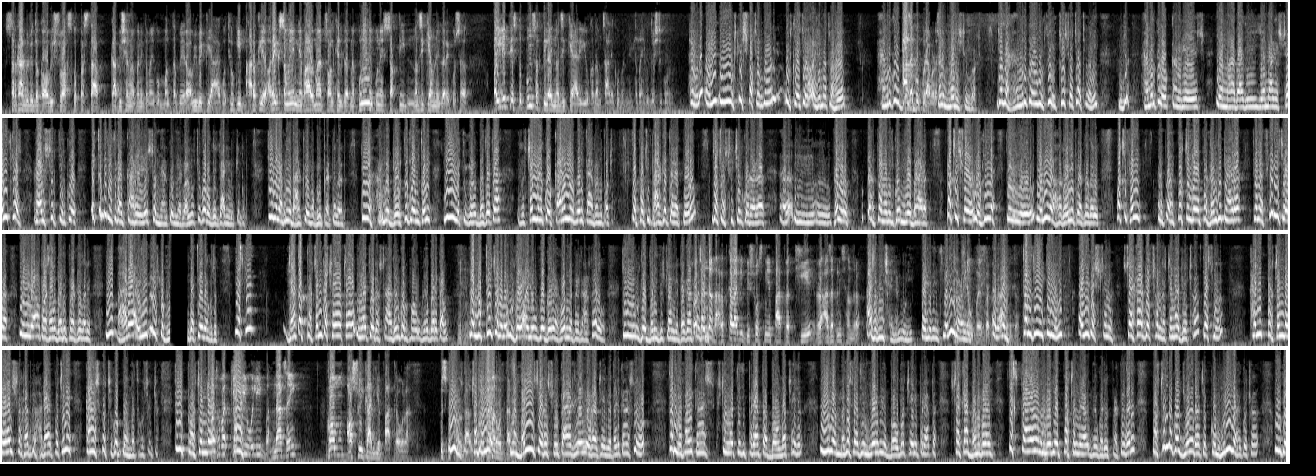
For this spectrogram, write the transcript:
सरकार विरुद्धको अविश्वासको प्रस्तावका विषयमा पनि तपाईँको मन्तव्य र अभिव्यक्ति आएको थियो कि भारतले हरेक समय नेपालमा चलखेल गर्न कुनै न कुनै शक्ति नजिक्याउने गरेको छ। अहिले त्यस्तो कुन शक्तिलाई नजिक्याएर यो कदम चालेको भन्ने तपाईँको दृष्टिकोण हो? हाम्रो आजको कुराबाट मैले सुरु गर्छु। जब हाम्रो के सोचेको थियो भने हाम्रो काङ्ग्रेस या माओवादी मानिस सहितका राजनीतिक शक्तिहरूको एकत्रितका कारणले संविधानको निर्माण सक्यो र जारी हुन सक्यो त्यो बेला पनि भारतले रोक्ने प्रयत्न गर्यो त्यो हाम्रो जोड के गर्नु थियो भने यो एकबद्धता संविधानको कारणले पनि काम गर्नुपर्छ र पछि भारतले त्यसलाई तोड्यो जसमा सुशील उम्, फेरि पार्लियामेन्टको नियम बनाएर पछि वकिललाई उनीलाई हटाउने प्रयत्न गर्यो पछि फेरि प्रचण्डलाई प्रधानमन्त्री बनाएर त्यसलाई फेरि एउटा उनीलाई अपसार गर्ने प्रयत्न गर्यो यो भार अहिले पनि उसको भूमिका त्यही रहेको छ। यसमा जहाँ तक प्रचण्डको सवाल छ उनीलाई चाहिँ एउटा साधनको रूपमा उपयोग गरेका हुन्। र मुख्य चाहिँ अब उसले अहिले उपयोग गरिरहेको हो नेपाली काङ्ग्रेसलाई हो। किनभने उसले बढी विश्वास नेपाली काङ्ग्रेसमा भारतका लागि विश्वसनीय पात्र थिए र आज पनि छन् र? आज पनि छैनन् उनी। पहिले पनि थिएन किन त? तर त्यो किनभने अहिलेको सरकारको संरचना जो छ त्यसमा खालि प्रचण्डलाई सरकारले हटाएपछि नै काङ्ग्रेस पछिको बहुमत हुन सक्छ। किन प्रचण्ड अथवा केपी ओली भन्दा चाहिँ कम अस्वीकार्य पात्र होला। बढी एउटा स्वीकार्य एउटा चाहिँ नेपाली काङ्ग्रेस नै हो तर नेपाली काङ्ग्रेससँग त्यति पर्याप्त बहुमत छैन उनीहरू मधेसवादी मिलेर पनि बहुमत छैन पर्याप्त सरकार भन्नुको लागि। त्यस कारण उनीहरूले प्रचण्डलाई उपयोग गर्ने प्रयत्न गरे प्रचण्डको जो एउटा चाहिँ कमजोरी रहेको छ उनको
